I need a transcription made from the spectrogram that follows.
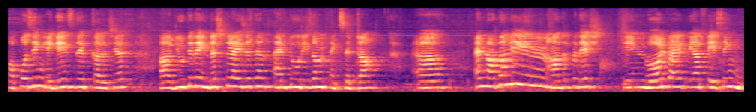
opposing against their culture uh, due to the industrialization and tourism etc. Uh, and not only in Andhra Pradesh, in worldwide we are facing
